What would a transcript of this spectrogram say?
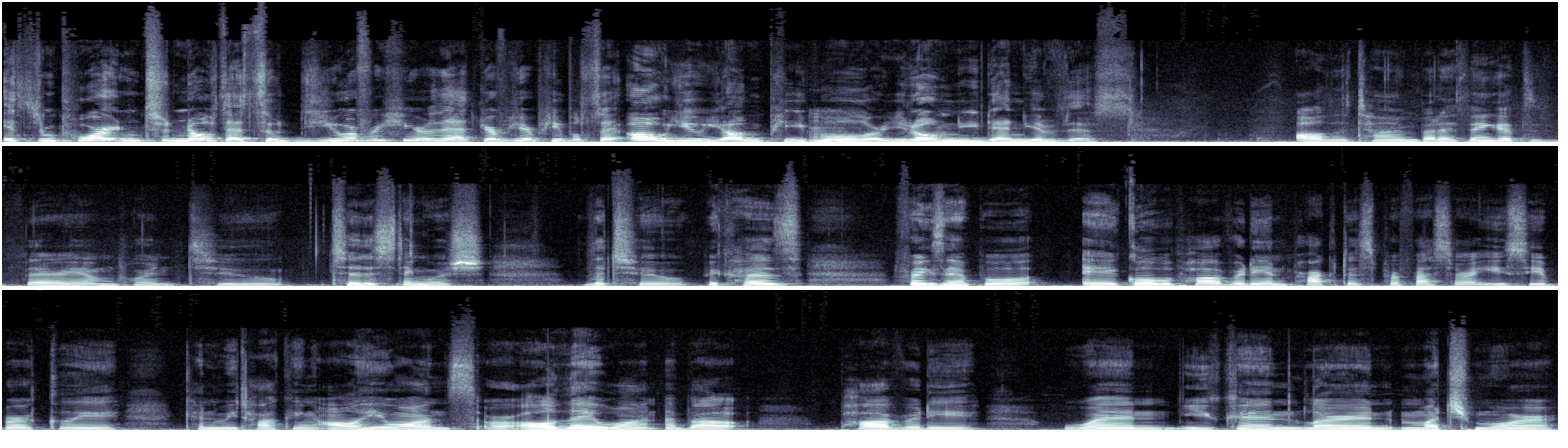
it's important to note that. So, do you ever hear that? Do you ever hear people say, "Oh, you young people," or "You don't need any of this"? all the time, but I think it's very important to to distinguish the two because, for example, a global poverty and practice professor at UC Berkeley can be talking all he wants or all they want about poverty when you can learn much more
